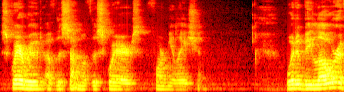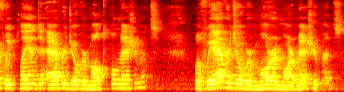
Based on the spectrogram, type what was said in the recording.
square root of the sum of the squares formulation. Would it be lower if we planned to average over multiple measurements? Well, if we average over more and more measurements,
